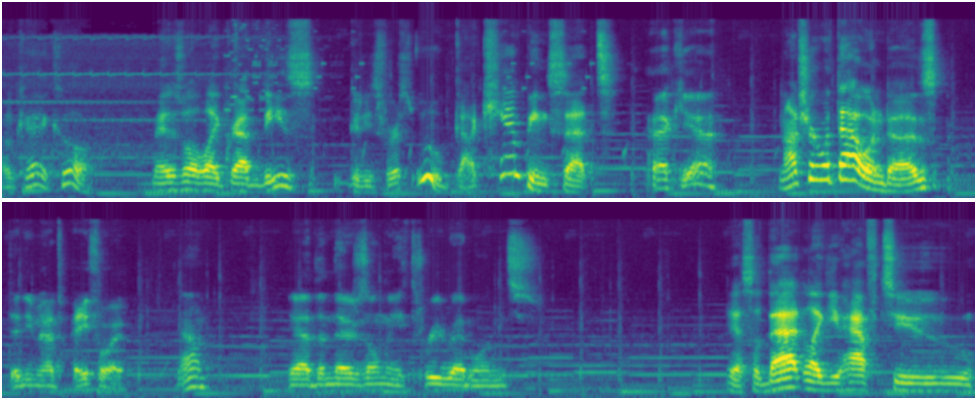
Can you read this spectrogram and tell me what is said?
Okay, cool. May as well like grab these goodies first. Ooh, got a camping set. Heck yeah. Not sure what that one does. Didn't even have to pay for it. No. Yeah, then there's only three red ones. Yeah, so that like you have to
